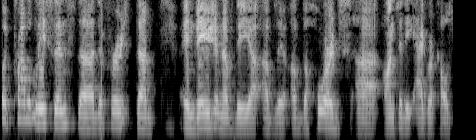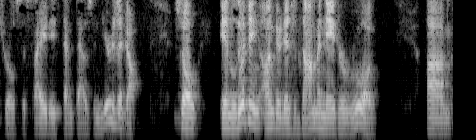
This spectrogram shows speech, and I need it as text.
but probably since the, the first um, invasion of the uh, of the of the hordes uh, onto the agricultural societies 10,000 years ago. So in living under this dominator rule, um,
